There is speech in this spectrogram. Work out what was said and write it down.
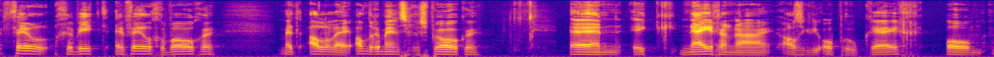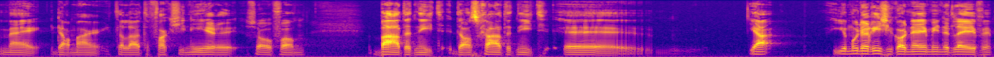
veel gewikt en veel gewogen met allerlei andere mensen gesproken. En ik neig ernaar, als ik die oproep krijg, om mij dan maar te laten vaccineren. Zo van, baat het niet, dan schaadt het niet. Uh, ja, je moet een risico nemen in het leven.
